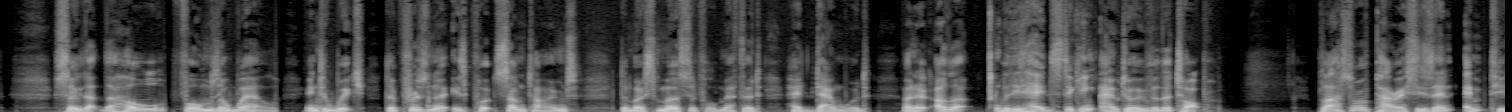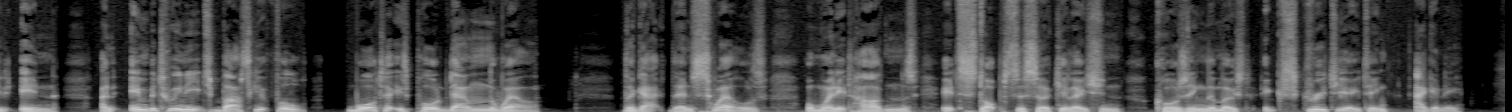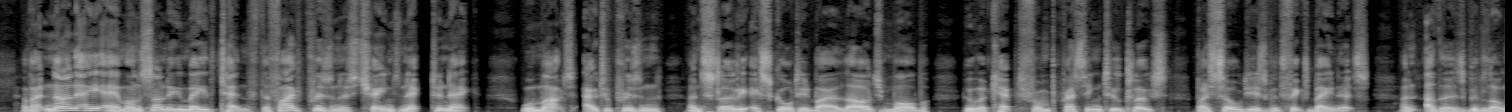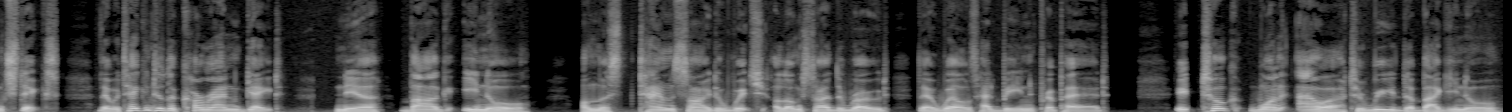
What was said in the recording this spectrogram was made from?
so that the whole forms a well into which the prisoner is put sometimes, the most merciful method, head downward, and at other with his head sticking out over the top. Plaster of Paris is then emptied in, and in between each basketful water is poured down the well. The gatch then swells, and when it hardens, it stops the circulation, causing the most excruciating agony. About 9 a.m. on Sunday, May 10th, the five prisoners, chained neck to neck, were marched out of prison and slowly escorted by a large mob who were kept from pressing too close by soldiers with fixed bayonets and others with long sticks. They were taken to the Koran Gate near Bagh i on the town side of which, alongside the road, their wells had been prepared. It took one hour to read the Bagh i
